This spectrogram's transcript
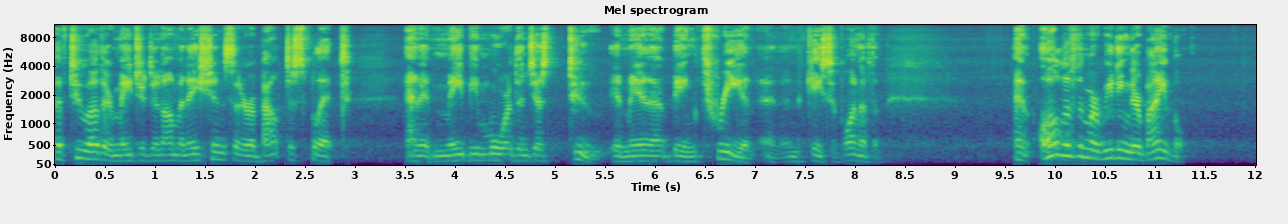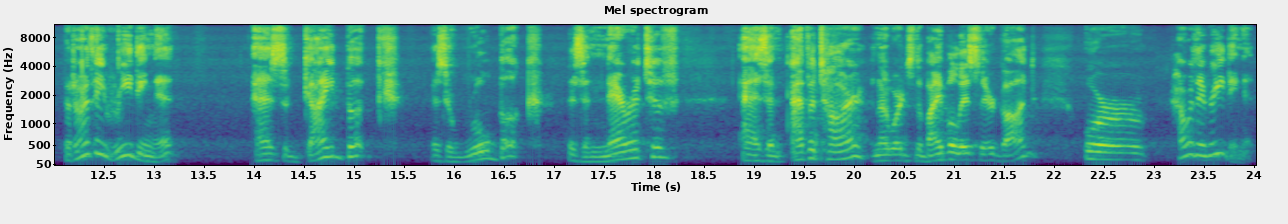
of two other major denominations that are about to split. And it may be more than just two, it may end up being three in, in the case of one of them. And all of them are reading their Bible. But are they reading it as a guidebook, as a rule book, as a narrative, as an avatar? In other words, the Bible is their God? Or how are they reading it?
